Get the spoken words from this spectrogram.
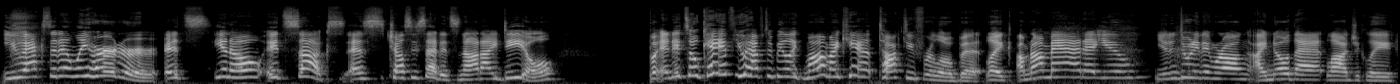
you accidentally hurt her. It's, you know, it sucks. As Chelsea said, it's not ideal. But and it's okay if you have to be like, "Mom, I can't talk to you for a little bit." Like, I'm not mad at you. You didn't do anything wrong. I know that logically.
